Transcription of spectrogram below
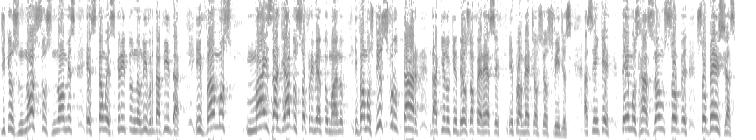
de que os nossos nomes estão escritos no livro da vida. E vamos mais aliado do sofrimento humano e vamos desfrutar daquilo que Deus oferece e promete aos seus filhos. Assim que temos razão sob, sobejas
